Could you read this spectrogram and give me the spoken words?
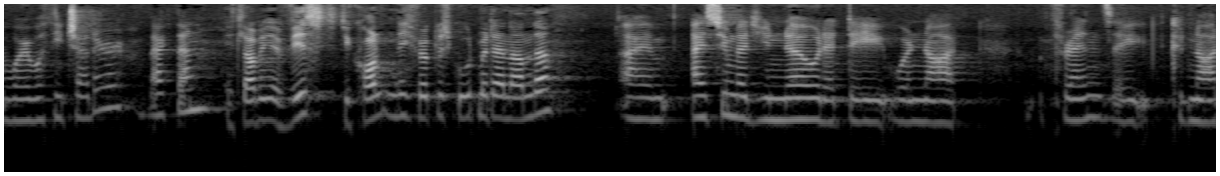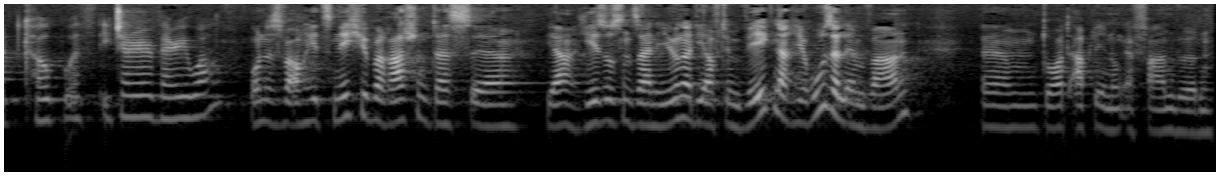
were with each other back then. Ich glaube, ihr wisst, die konnten nicht wirklich gut miteinander. I, I assume that you know that they were not friends. They could not cope with each other very well. Und es war auch jetzt nicht überraschend, dass äh, ja, Jesus und seine Jünger, die auf dem Weg nach Jerusalem waren, ähm, dort Ablehnung erfahren würden.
